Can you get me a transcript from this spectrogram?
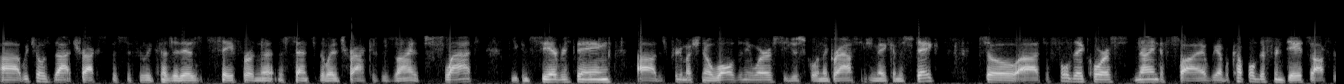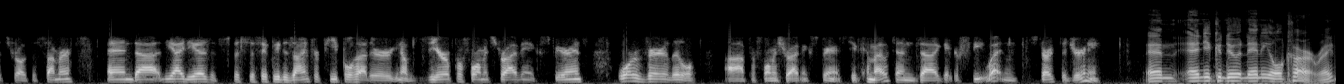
Uh, we chose that track specifically because it is safer in the, the sense of the way the track is designed. It's flat. You can see everything. Uh, there's pretty much no walls anywhere, so you just go in the grass if you make a mistake. So uh, it's a full day course, nine to five. We have a couple different dates offered throughout the summer, and uh, the idea is it's specifically designed for people who either you know zero performance driving experience or very little uh, performance driving experience. You come out and uh, get your feet wet and start the journey. And and you can do it in any old car, right?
